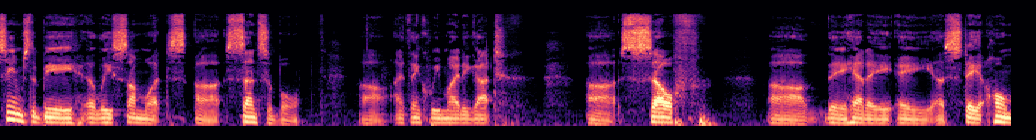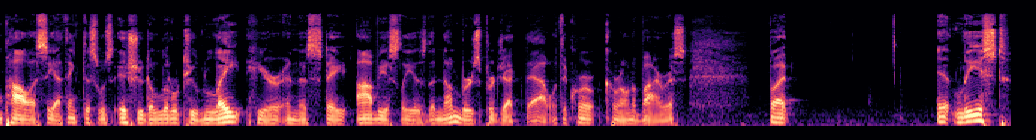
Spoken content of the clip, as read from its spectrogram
seems to be at least somewhat uh, sensible. Uh, I think we might have got uh, self. Uh, they had a, a, a stay at home policy. I think this was issued a little too late here in this state, obviously, as the numbers project that with the coronavirus. But at least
